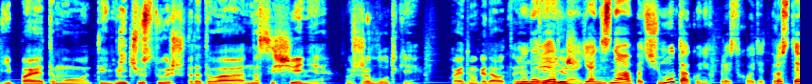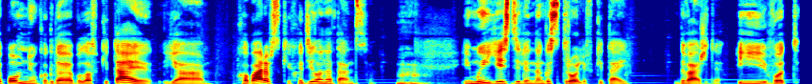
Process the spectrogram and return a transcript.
и поэтому ты не чувствуешь вот этого насыщения в желудке. Поэтому, когда вот Ну, наверное. ешь... Я не знаю, почему так у них происходит. Просто я помню, когда я была в Китае, я в Хабаровске ходила на танцы. Мгм. И мы ездили на гастроли в Китай дважды. И вот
